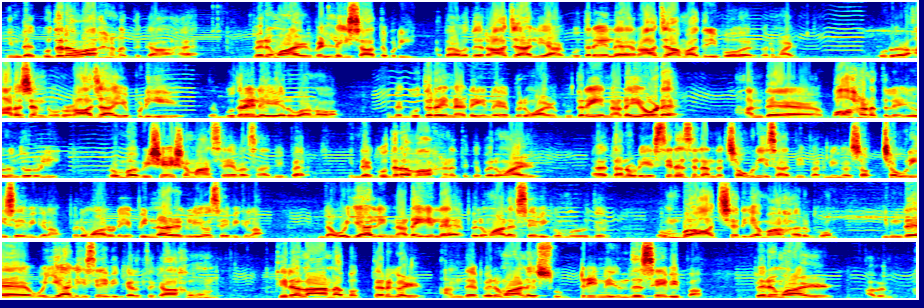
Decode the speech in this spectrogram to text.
இந்த குதிரை வாகனத்துக்காக பெருமாள் வெள்ளை சாத்துபடி அதாவது ராஜா இல்லையா குதிரையில ராஜா மாதிரி போவார் பெருமாள். ஒரு அரசன் ஒரு ராஜா எப்படி குதிரையில ஏறுவானோ அந்த குதிரை நடைன்னு பெருமாள் குதிரை நடையோட அந்த வாகனத்துல எழுந்துருளி ரொம்ப விசேஷமா சேவை சாதிப்பார். இந்த குதிரை வாகனத்துக்கு பெருமாள் தன்னுடைய சிரசில் அந்த சௌரி சாதிப்பார். நீங்கள் சௌ- சௌரி சேவிக்கலாம் பெருமாளுடைய பின்னழகுலையும் சேவிக்கலாம். இந்த ஒய்யாளி நடையில பெருமாளை சேவிக்கும் பொழுது ரொம்ப ஆச்சரியமாக இருக்கும். இந்த ஒய்யாளி சேவிக்கிறதுக்காகவும் திரளான பக்தர்கள் அந்த பெருமாளை சுற்றி நின்று சேவிப்பா பெருமாள்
